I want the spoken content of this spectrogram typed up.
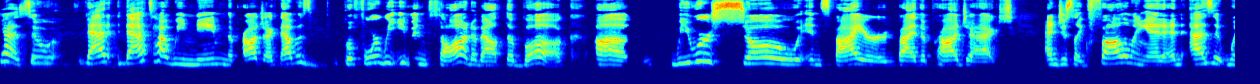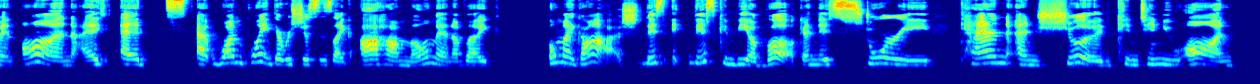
Yeah, so that that's how we named the project. That was before we even thought about the book. Um, we were so inspired by the project and just like following it. And as it went on, I at, at one point there was just this like aha moment of like, oh my gosh, this this can be a book, and this story can and should continue on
